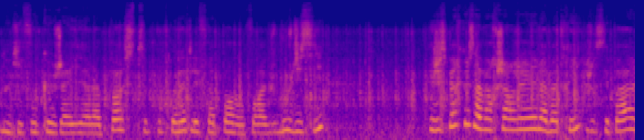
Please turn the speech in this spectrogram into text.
Donc il faut que j'aille à la poste pour connaître les frais de port, donc il faudra que je bouge d'ici. Et J'espère que ça va recharger la batterie, je sais pas.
